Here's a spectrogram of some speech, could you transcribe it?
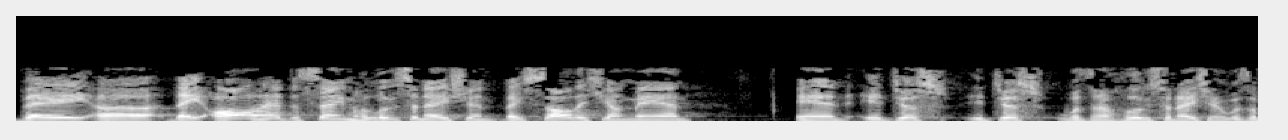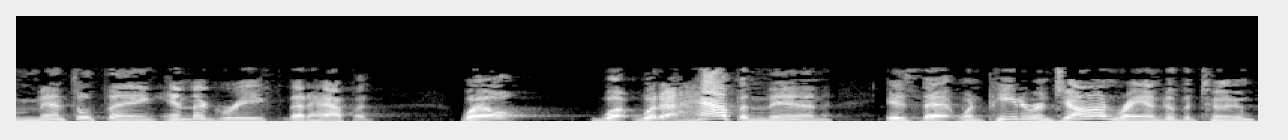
They uh, they all had the same hallucination. They saw this young man, and it just it just was a hallucination. It was a mental thing in their grief that happened. Well, what would have happened then is that when Peter and John ran to the tomb,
